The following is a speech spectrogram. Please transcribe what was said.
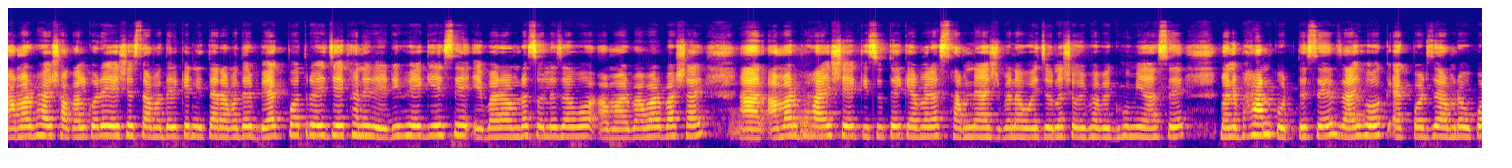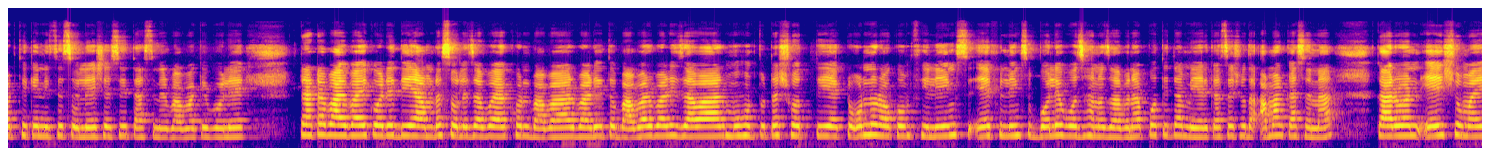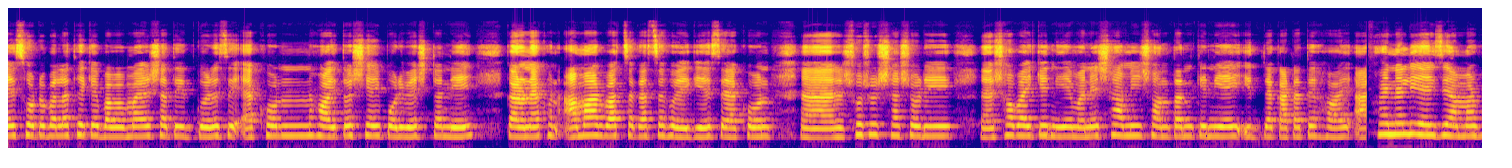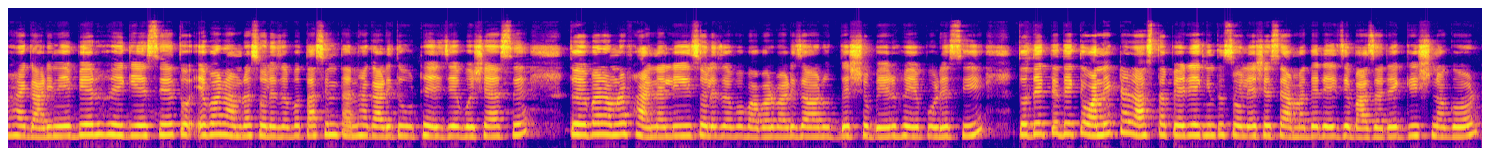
আমার ভাই সকাল করে এসেছে আমাদেরকে নিতে আর আমাদের ব্যাগপত্র এই যে এখানে রেডি হয়ে গিয়েছে, এবার আমরা চলে যাব আমার বাবার বাসায়। আর আমার ভাই, সে কিছুতেই ক্যামেরার সামনে আসবে না, ওই জন্য সে ওইভাবে ঘুমিয়ে আছে মানে ভান করতেছে। যাই হোক, এক পর্যায়ে আমরা উপর থেকে নিচে চলে এসেছি। তাসিনের বাবাকে বলে টাটা, বাই বাই করে দিয়ে আমরা চলে যাব এখন বাবার বাড়ি। তো বাবার বাড়ি যাওয়ার মুহূর্তটা সত্যি একটা অন্যরকম ফিলিংস এ ফিলিংস বলে বোঝানো যাবে না, প্রতিটা মেয়ের কাছে শুধু আমার কাছে না। কারণ এই সময়ে ছোটোবেলা থেকে বাবা মায়ের সাথে ঈদ করেছি, এখন হয়তো সেই পরিবেশটা নেই। কারণ এখন আমার বাচ্চা কাচ্চা হয়ে গিয়েছে, এখন শ্বশুর, শাশুড়ি সবাইকে নিয়ে মানে স্বামী, সন্তানকে নিয়ে ঈদটা কাটাতে হয়। আর ফাইনালি এই যে আমার ভাই গাড়ি নিয়ে বের হয়ে গিয়েছে, তো এবার আমরা চলে যাব তাসিন তানহা গাড়িতে উঠে যে বসে আছে। তো এবার আমরা ফাইনালি চলে যাব বাবার বাড়ি যাওয়ার উদ্দেশ্য বের হয়ে পড়েছি। তো দেখতে দেখতে অনেকটা রাস্তা পেরিয়ে কিন্তু চলে এসেছে আমাদের এই যে বাজারে কৃষ্ণনগর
